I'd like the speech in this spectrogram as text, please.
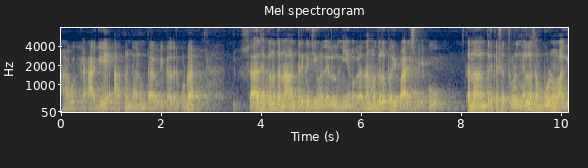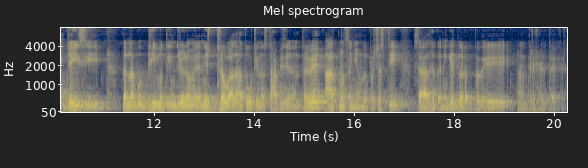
ಆಗುವುದಿಲ್ಲ. ಹಾಗೆಯೇ ಆತ್ಮಜ್ಞಾನ ಉಂಟಾಗಬೇಕಾದರೆ ಕೂಡ ಸಾಧಕನು ತನ್ನ ಆಂತರಿಕ ಜೀವನದ ಎಲ್ಲ ನಿಯಮಗಳನ್ನು ಮೊದಲು ಪರಿಪಾಲಿಸಬೇಕು. ತನ್ನ ಆಂತರಿಕ ಶತ್ರುಗಳನ್ನೆಲ್ಲ ಸಂಪೂರ್ಣವಾಗಿ ಜಯಿಸಿ ತನ್ನ ಬುದ್ಧಿ ಮತ್ತು ಇಂದ್ರಿಯಗಳ ಮೇಲೆ ನಿಷ್ಠರವಾದ ಹತೋಟಿಯನ್ನು ಸ್ಥಾಪಿಸಿದ ನಂತರವೇ ಆತ್ಮ ಸಂಯಮದ ಪ್ರಶಸ್ತಿ ಸಾಧಕನಿಗೆ ದೊರಕ್ತದೆ ಅಂತೇಳಿ ಹೇಳ್ತಾ ಇದ್ದಾರೆ.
